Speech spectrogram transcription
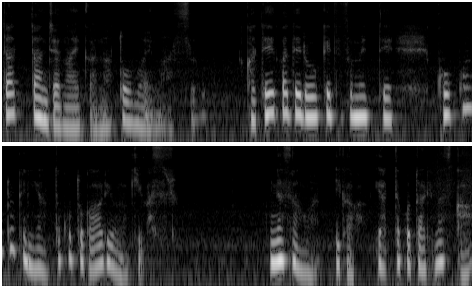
だったんじゃないかなと思います。家庭科で老血染めて高校の時にやったことがあるような気がする。皆さんはいかが？やったことありますか？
